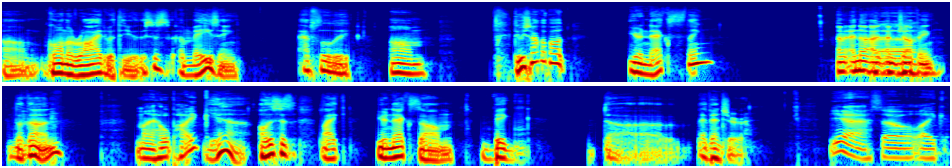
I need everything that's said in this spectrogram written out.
um go on the ride with you. This is amazing. Absolutely. Um do we talk about your next thing? I, I know I, I'm Uh, jumping the gun. My hope hike. Yeah. Oh, this is like your next um big uh adventure. Yeah. So like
